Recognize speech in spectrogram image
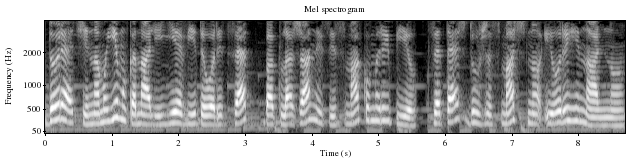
До речі, на моєму каналі є відеорецепт баклажани зі смаком грибів. Це теж дуже смачно і оригінально.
